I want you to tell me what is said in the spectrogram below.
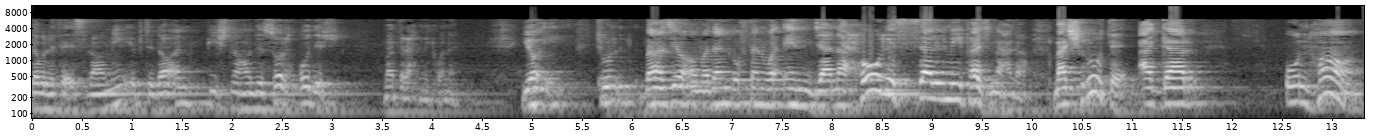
دولت اسلامی ابتداء پیشنهاد صلح خودش مطرح می‌کنه. یا چون بعضی آمدن گفتن و ان جنحوا للسلم فجنحنا مشروطه. اگر اونها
